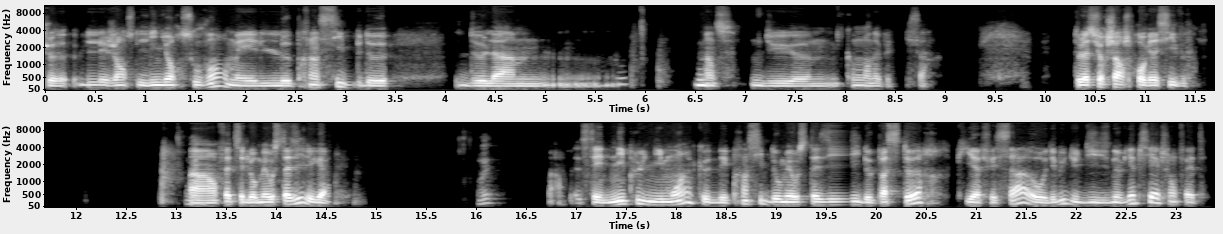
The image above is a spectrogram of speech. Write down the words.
je, les gens l'ignorent souvent, mais le principe de, de la mince, du euh, comment on appelle ça? De la surcharge progressive. Ah, en fait, c'est de l'homéostasie, les gars. C'est ni plus ni moins que des principes d'homéostasie de Pasteur qui a fait ça au début du 19e siècle, en fait.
